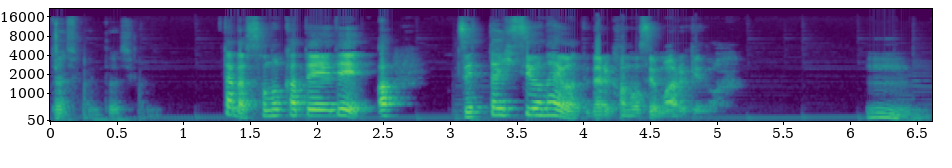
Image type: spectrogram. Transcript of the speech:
確かに確かに。ただその過程で、あ、絶対必要ないわってなる可能性もあるけど。うん。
